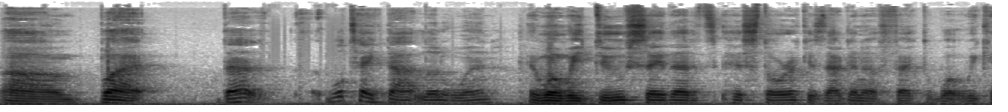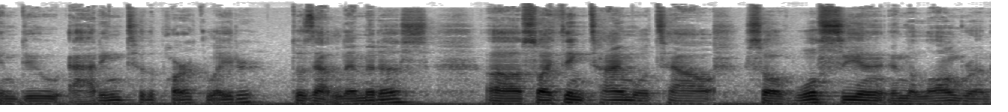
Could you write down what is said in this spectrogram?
Um, but that we'll take that little win. And when we do say that it's historic, is that going to affect what we can do adding to the park later? Does that limit us? Uh, so I think time will tell. So we'll see in, in, the long run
